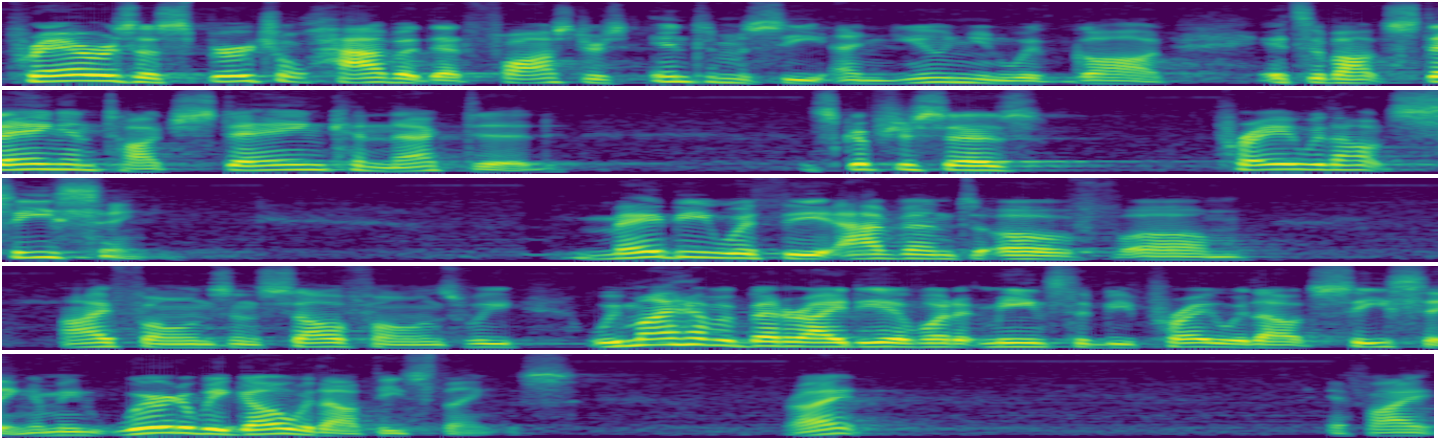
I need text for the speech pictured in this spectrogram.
Prayer is a spiritual habit that fosters intimacy and union with God. It's about staying in touch, staying connected. Scripture says, pray without ceasing. Maybe with the advent of um, iPhones and cell phones, we, we might have a better idea of what it means to be pray without ceasing. I mean, where do we go without these things? Right? If I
